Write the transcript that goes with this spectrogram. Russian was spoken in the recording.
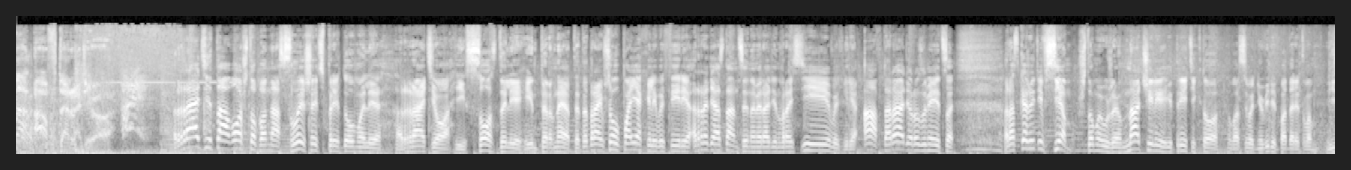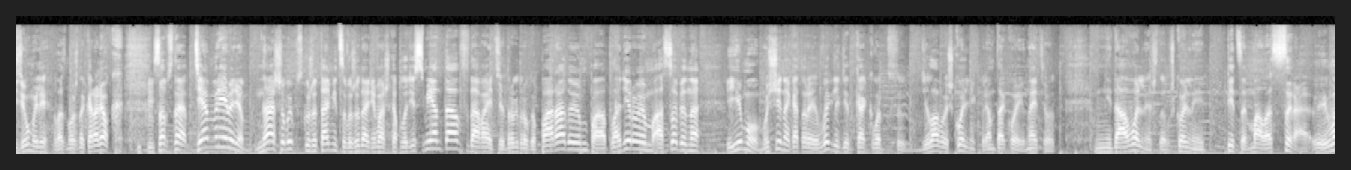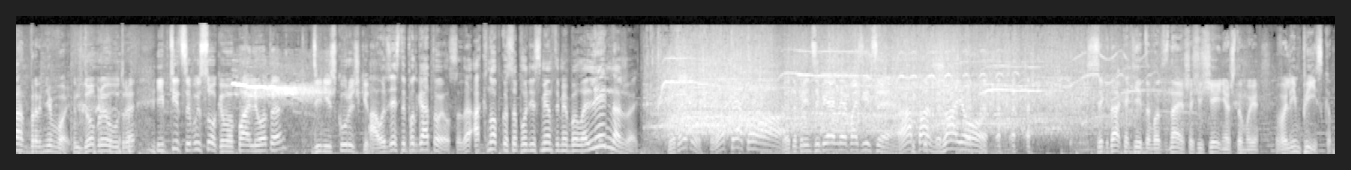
на Авторадио. Ради того, чтобы нас слышать, придумали радио и создали интернет. Это драйв-шоу «Поехали» в эфире радиостанции номер один в России, в эфире Авторадио, разумеется. Расскажите всем, что мы уже начали, и третий, кто вас сегодня увидит, подарит вам изюм или, возможно, королек. Собственно, тем временем наш выпуск уже томится в ожидании ваших аплодисментов. Давайте друг друга порадуем, поаплодируем, особенно ему. Мужчина, который выглядит как вот деловой школьник, прям такой, знаете, вот недовольный, что в школьной пицце мало сыра. Иван Броневой. Доброе утро. И птицы высокого полета Денис Курочкин. А вот здесь ты подготовился, да? А кнопку с аплодисментами было лень нажать? Вот эту? Вот это! Это принципиальная позиция. Обожаю! Всегда какие-то, вот знаешь, ощущения, что мы в Олимпийском.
